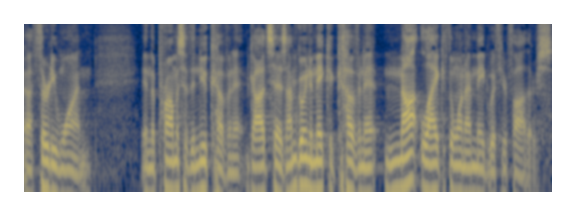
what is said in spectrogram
uh, 31, in the promise of the new covenant, God says, I'm going to make a covenant not like the one I made with your fathers.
